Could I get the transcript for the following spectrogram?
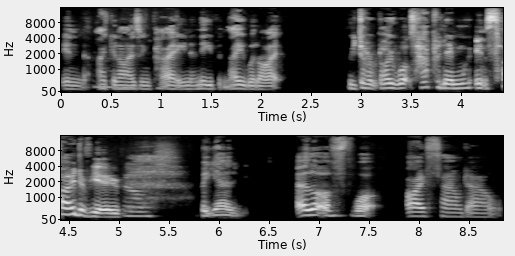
in mm. agonizing pain. And even they were like, we don't know what's happening inside of you. But yeah, a lot of what I've found out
